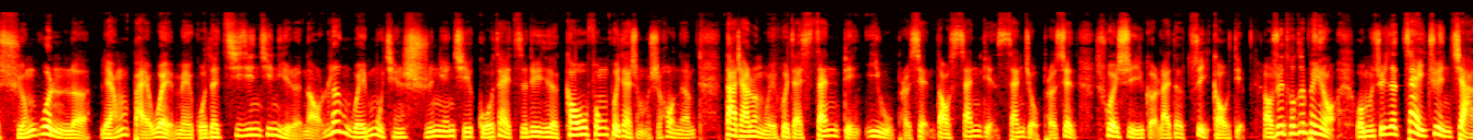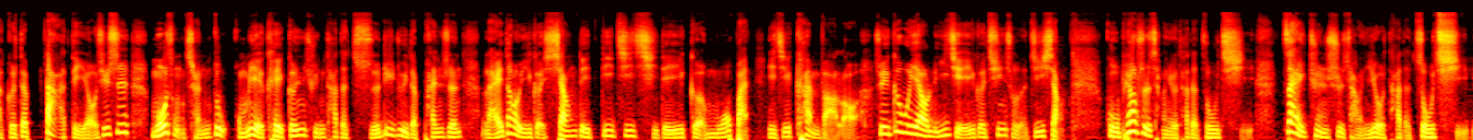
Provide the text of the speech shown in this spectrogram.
询问了两百位美国的基金经理人哦，认为目前十年期国债殖利率的高峰会在什么时候呢？大家认为会在三点一五 percent 到三点三九 percent 会是一个来的最高点啊。所以，投资朋友，我们随着债券价格的大跌哦，其实某种程度我们也可以跟循它的殖利率的攀升，来到一个相对低基期的一个模板以及看法了。所以，各位要理解一个清楚的迹象：股票市场有它的周期，债券市场也有它的周期。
